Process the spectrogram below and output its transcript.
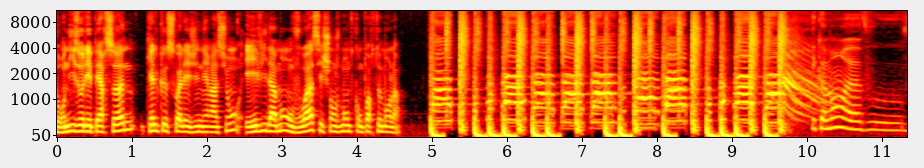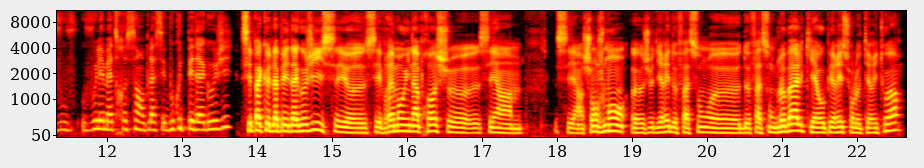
Pour n'isoler personne, quelles que soient les générations. Et évidemment, on voit ces changements de comportement-là. comment euh, vous, voulez mettre ça en place? C'est beaucoup de pédagogie? C'est pas que de la pédagogie, c'est euh, vraiment une approche, euh, c'est un, un changement, je dirais, de façon, de façon globale qui a opéré sur le territoire.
